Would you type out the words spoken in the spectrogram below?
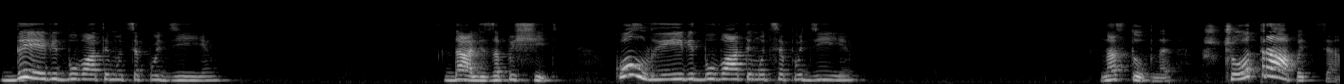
Де відбуватимуться події? Далі запишіть, коли відбуватимуться події. Наступне, що трапиться?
